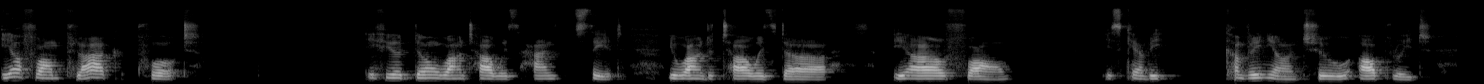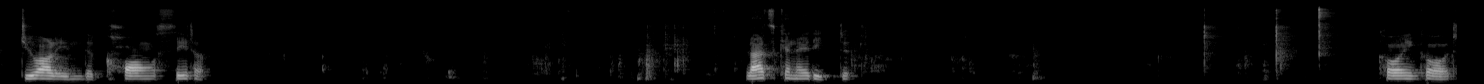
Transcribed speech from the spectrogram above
earphone plug port. If you don't want to talk with handset, you want to talk with the earphone, it can be convenient to operate during the setup. Let's connect it. Calling code.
